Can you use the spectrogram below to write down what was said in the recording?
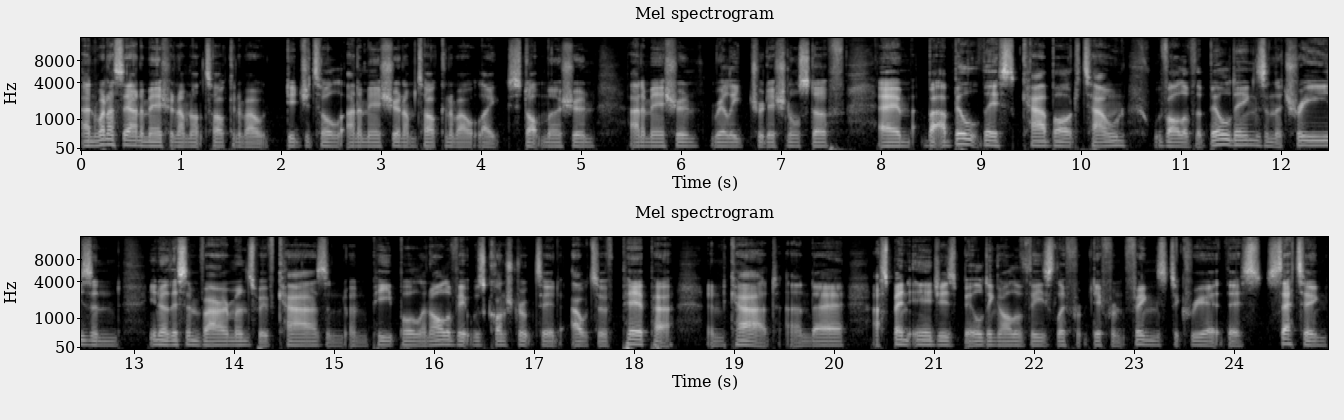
And when I say animation, I'm not talking about digital animation, I'm talking about like stop motion animation, really traditional stuff. Um, but I built this cardboard town with all of the buildings and the trees and, you know, this environment with cars and, and people, and all of it was constructed out of paper and card. And uh, I spent ages building all of these different, things to create this setting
